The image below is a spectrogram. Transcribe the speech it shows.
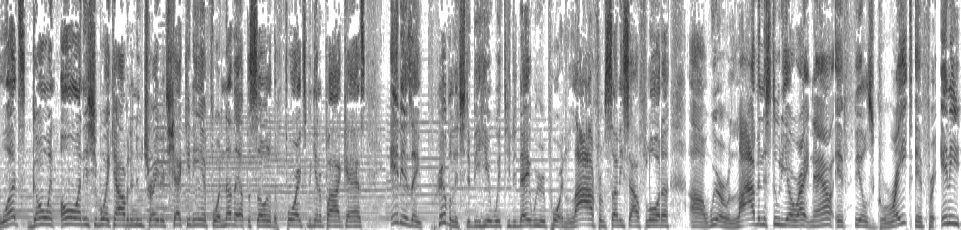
What's going on? It's your boy Calvin, the new trader, checking in for another episode of the Forex Beginner Podcast. It is a privilege to be here with you today. We're reporting live from sunny South Florida. Uh, we are live in the studio right now. It feels great. And for any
